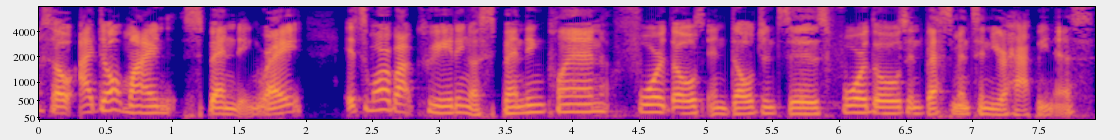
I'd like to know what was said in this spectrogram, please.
So I don't mind spending, right? It's more about creating a spending plan for those indulgences, for those investments in your happiness.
